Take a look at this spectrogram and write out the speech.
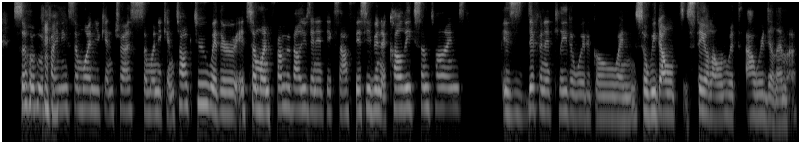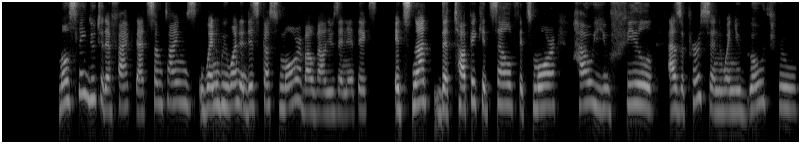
so finding someone you can trust someone you can talk to whether it's someone from a values and ethics office even a colleague sometimes is definitely the way to go. And so we don't stay alone with our dilemma. Mostly due to the fact that sometimes when we want to discuss more about values and ethics, it's not the topic itself, it's more how you feel as a person when you go through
